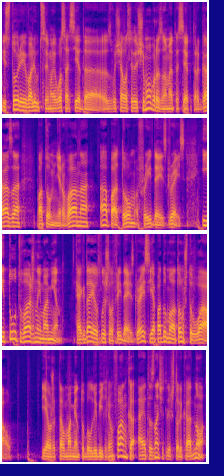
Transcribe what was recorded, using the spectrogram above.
история эволюции моего соседа звучала следующим образом. Это сектор газа, потом Нирвана, а потом Three Days Grace. И тут важный момент. Когда я услышал Three Days Grace, я подумал о том, что вау, я уже к тому моменту был любителем фанка, а это значит лишь только одно.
